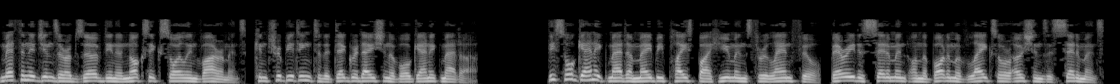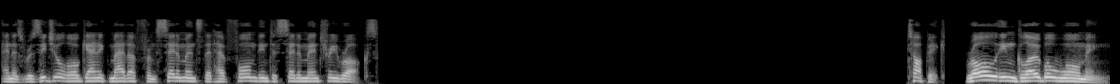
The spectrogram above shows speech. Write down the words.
Methanogens are observed in anoxic soil environments, contributing to the degradation of organic matter. This organic matter may be placed by humans through landfill, buried as sediment on the bottom of lakes or oceans as sediments, and as residual organic matter from sediments that have formed into sedimentary rocks. Role in global warming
